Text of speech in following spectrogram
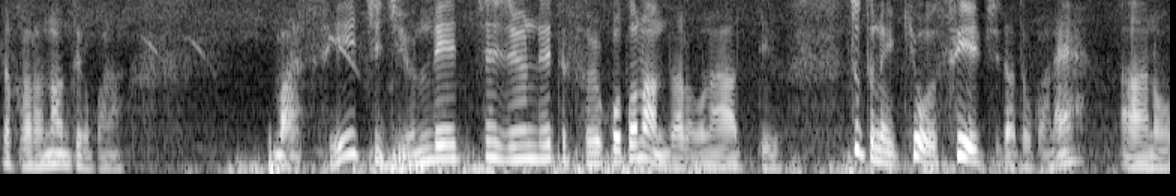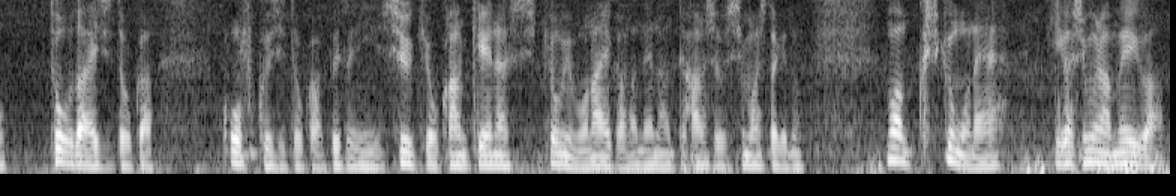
だから何ていうのかな。まあ聖地巡礼っちゃ巡礼ってそういうことなんだろうなっていう。ちょっとね今日聖地だとかねあの東大寺とか興福寺とか別に宗教関係なし興味もないからねなんて話をしましたけどまあくしくもね東村芽衣が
